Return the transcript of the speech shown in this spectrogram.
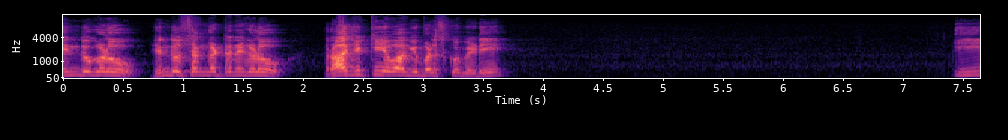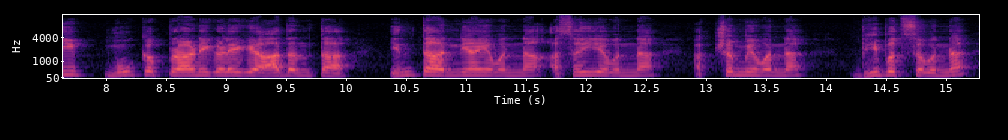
ಹಿಂದೂಗಳು, ಹಿಂದೂ ಸಂಘಟನೆಗಳು ರಾಜಕೀಯವಾಗಿ ಬಳಸ್ಕೋಬೇಡಿ. ಈ ಮೂಕ ಪ್ರಾಣಿಗಳಿಗೆ ಆದಂಥ ಇಂಥ ಅನ್ಯಾಯವನ್ನು, ಅಸಹ್ಯವನ್ನು ಅಕ್ಷಮ್ಯವನ್ನು, ಭೀಭತ್ಸವನ್ನು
